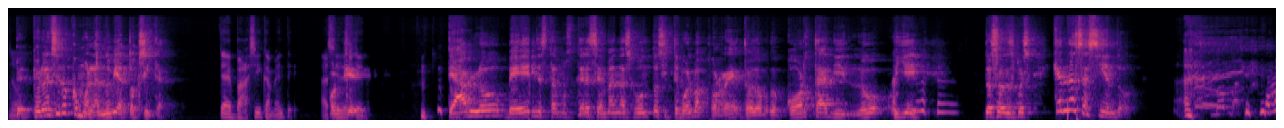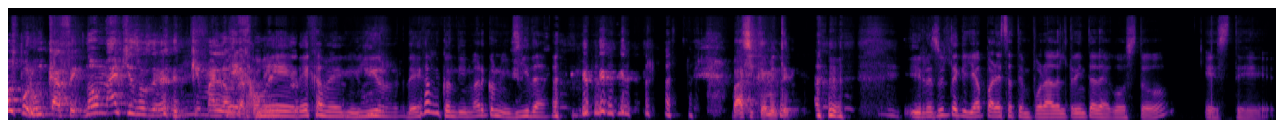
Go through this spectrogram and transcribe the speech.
Pero, han sido como la novia tóxica. Eh, básicamente. Así porque te hablo, ven, estamos tres semanas juntos y te vuelvo a correr, te lo cortan y luego, oye, dos horas después, ¿qué andas haciendo? vamos por un café. No manches, o sea, qué mala onda. Déjame, déjame vivir, déjame continuar con mi vida. Básicamente. y resulta que ya para esta temporada, el 30 de agosto, este,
